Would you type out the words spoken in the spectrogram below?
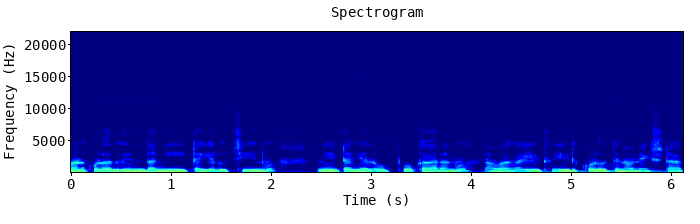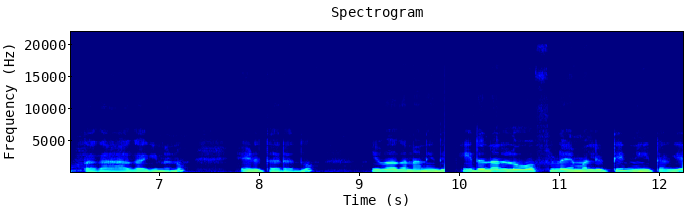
ಮಾಡ್ಕೊಳ್ಳೋದ್ರಿಂದ ನೀಟಾಗಿ ರುಚಿನೂ, ನೀಟಾಗಿ ಎಲ್ಲ ಉಪ್ಪು, ಖಾರನೂ ಯಾವಾಗ ಹಿಡ್, ಹಿಡ್ಕೊಳ್ಳುತ್ತೆ ನಾವು ನೆಕ್ಸ್ಟ್ ಹಾಕಿದಾಗ, ಹಾಗಾಗಿ ನಾನು ಹೇಳ್ತಾ ಇರೋದು. ಇವಾಗ ನಾನು ಇದು ಇದನ್ನು ಲೋ ಫ್ಲೇಮಲ್ಲಿಟ್ಟು ನೀಟಾಗಿ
